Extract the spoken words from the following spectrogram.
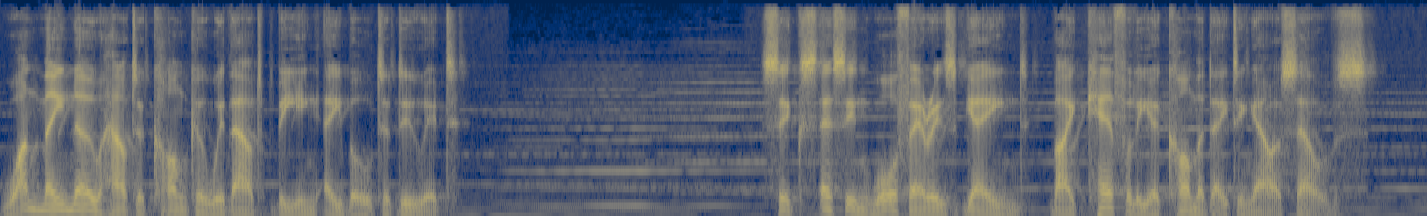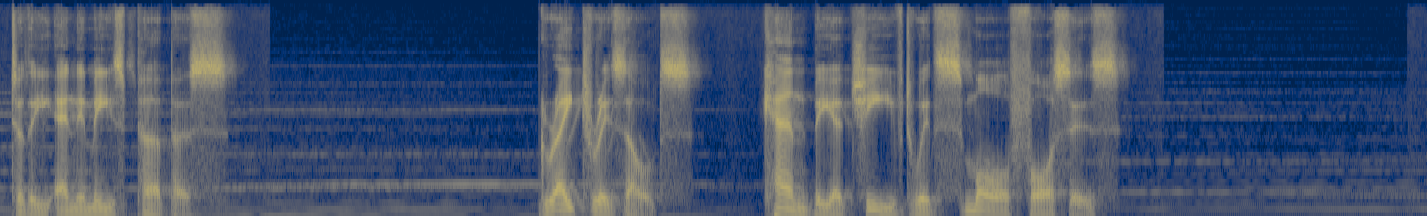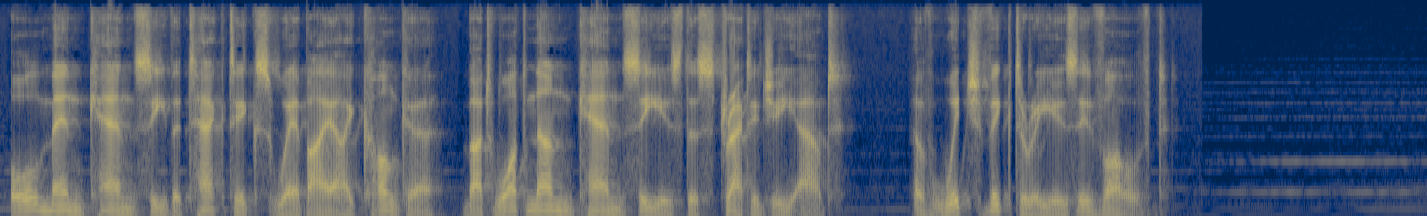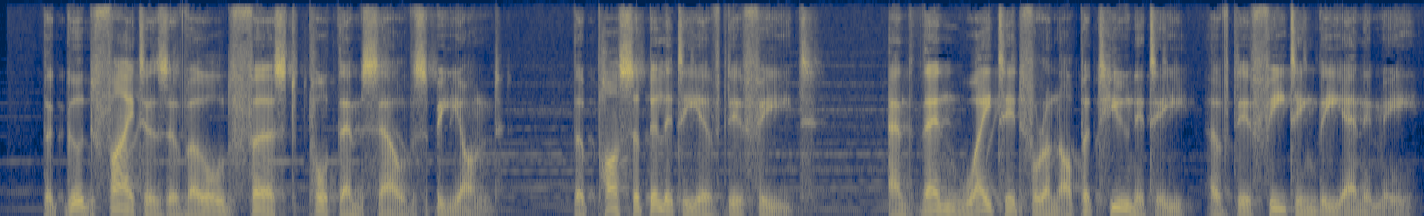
One may know how to conquer without being able to do it. Success in warfare is gained by carefully accommodating ourselves to the enemy's purpose. Great results can be achieved with small forces. All men can see the tactics whereby I conquer, but what none can see is the strategy out of which victory is evolved. The good fighters of old first put themselves beyond the possibility of defeat, and then waited for an opportunity of defeating the enemy.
